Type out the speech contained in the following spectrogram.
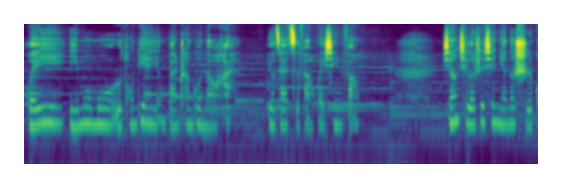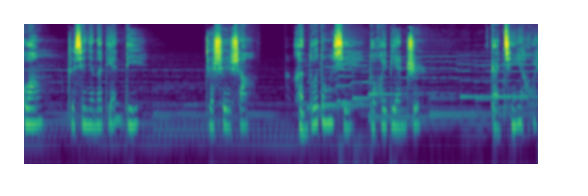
回忆一幕幕如同电影般穿过脑海，又再次返回心房，想起了这些年的时光。这些年的点滴，这世上很多东西都会变质，感情也会。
